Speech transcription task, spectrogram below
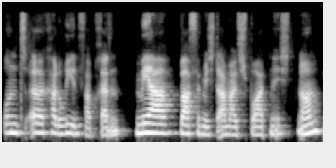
und äh, Kalorien verbrennen. Mehr war für mich damals Sport nicht, ne?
